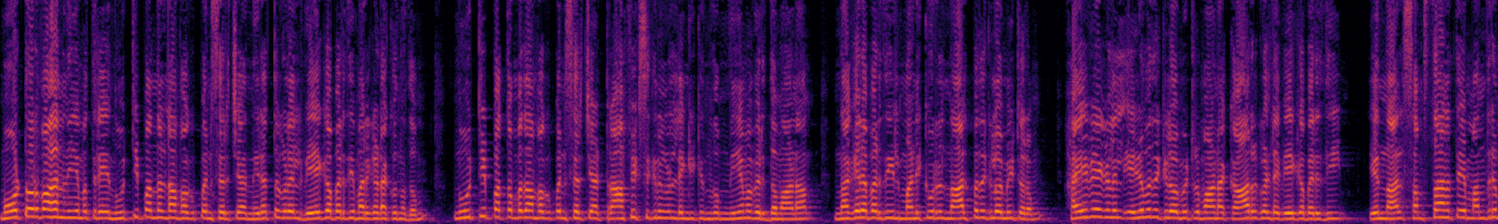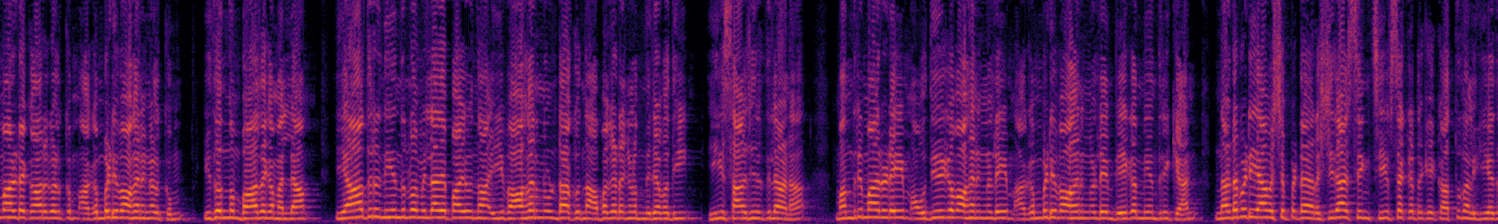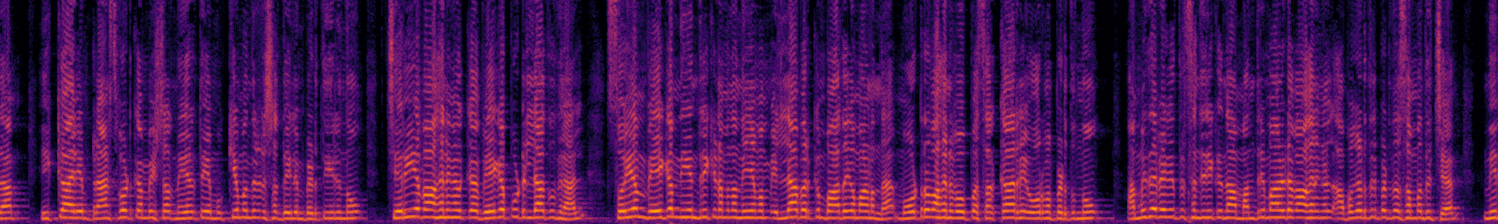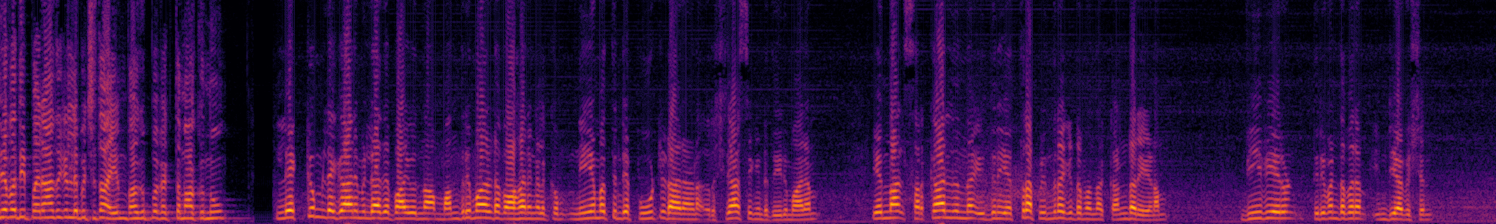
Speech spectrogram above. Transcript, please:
Motor വാഹന നിയമത്തിലെ നൂറ്റി പന്ത്രണ്ടാം വകുപ്പ് അനുസരിച്ച് നിരത്തുകളിൽ വേഗപരിധി മറികടക്കുന്നതും നൂറ്റി പത്തൊമ്പതാം വകുപ്പ് അനുസരിച്ച് ട്രാഫിക് സിഗ്നലുകൾ ലംഘിക്കുന്നതും നിയമവിരുദ്ധമാണ്. നഗരപരിധിയിൽ മണിക്കൂറിൽ നാൽപ്പത് കിലോമീറ്ററും ഹൈവേകളിൽ എഴുപത് കിലോമീറ്ററുമാണ് കാറുകളുടെ വേഗപരിധി. എന്നാൽ സംസ്ഥാനത്തെ മന്ത്രിമാരുടെ കാറുകൾക്കും അകമ്പടി വാഹനങ്ങൾക്കും ഇതൊന്നും ബാധകമല്ല. യാതൊരു നിയന്ത്രണവുമില്ലാതെ പായുന്ന ഈ വാഹനങ്ങൾ ഉണ്ടാക്കുന്ന അപകടങ്ങളും നിരവധി. ഈ സാഹചര്യത്തിലാണ് മന്ത്രിമാരുടെയും ഔദ്യോഗിക വാഹനങ്ങളുടെയും അകമ്പടി വാഹനങ്ങളുടെയും വേഗം നിയന്ത്രിക്കാൻ നടപടി ആവശ്യപ്പെട്ട് ഋഷിരാജ് സിംഗ് ചീഫ് സെക്രട്ടറിക്ക് കത്ത് നൽകിയത്. ഇക്കാര്യം ട്രാൻസ്പോർട്ട് കമ്മീഷണർ നേരത്തെ മുഖ്യമന്ത്രിയുടെ ശ്രദ്ധയിലും പെടുത്തിയിരുന്നു. ചെറിയ വാഹനങ്ങൾക്ക് വേഗപ്പൂട്ടില്ലാത്തതിനാൽ സ്വയം വേഗം നിയന്ത്രിക്കണമെന്ന നിയമം എല്ലാവർക്കും ബാധകമാണെന്ന് മോട്ടോർ വാഹന വകുപ്പ് സർക്കാരിനെ ഓർമ്മപ്പെടുത്തുന്നു അമിത വേഗത്തിൽ സഞ്ചരിക്കുന്ന മന്ത്രിമാരുടെ വാഹനങ്ങൾ അപകടത്തിൽപ്പെടുന്നത് സംബന്ധിച്ച് നിരവധി പരാതികൾ ലഭിച്ചതായും വകുപ്പ് വ്യക്തമാക്കുന്നു. ലക്കും ലഗാനുമില്ലാതെ പായുന്ന മന്ത്രിമാരുടെ വാഹനങ്ങൾക്കും നിയമത്തിന്റെ പൂട്ടിടാനാണ് ഋഷിരാജ് സിംഗിന്റെ തീരുമാനം. എന്നാൽ സർക്കാരിൽ നിന്ന് ഇതിന് എത്ര പിന്തുണ കിട്ടുമെന്ന് കണ്ടറിയണം. V V Arun Thiruvananthapuram India Vision.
